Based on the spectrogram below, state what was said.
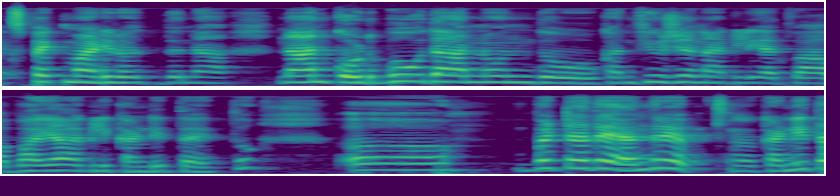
ಎಕ್ಸ್ಪೆಕ್ಟ್ ಮಾಡಿರೋದನ್ನ ನಾನು ಕೊಡ್ಬೋದಾ ಅನ್ನೋ ಒಂದು ಕನ್ಫ್ಯೂಷನ್ ಆಗಲಿ ಅಥವಾ ಭಯ ಆಗಲಿ ಖಂಡಿತ ಇತ್ತು. ಬಟ್ ಅದೇ ಅಂದರೆ ಖಂಡಿತ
